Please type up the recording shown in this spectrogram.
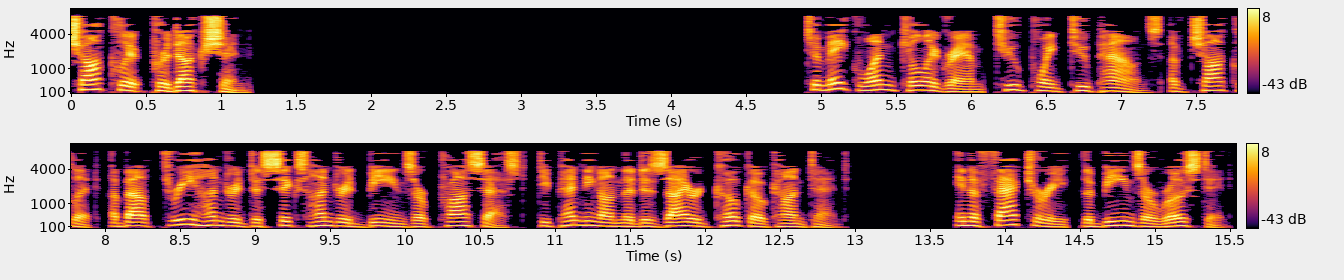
Chocolate production To make 1 kilogram (2.2 pounds) of chocolate, about 300 to 600 beans are processed, depending on the desired cocoa content. In a factory, the beans are roasted.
